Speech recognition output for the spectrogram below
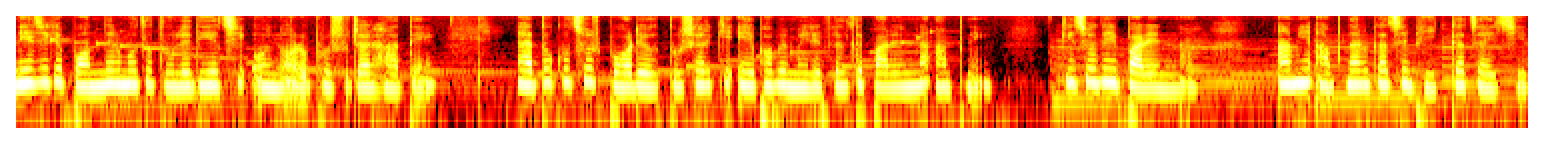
নিজেকে পণ্যের মতো তুলে দিয়েছি ওই নরপশুটার হাতে। এত কিছুর পরেও তুষারকে এভাবে মেরে ফেলতে পারেন না আপনি? কিছুতেই পারেন না। আমি আপনার কাছে ভিক্ষা চাইছি,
